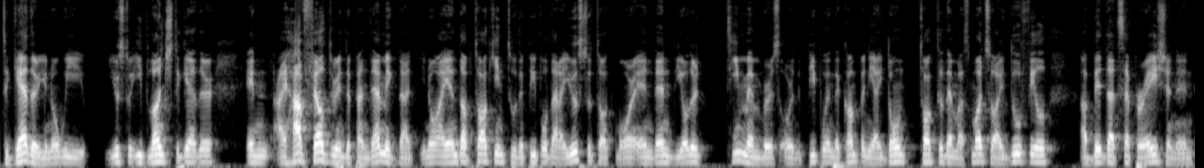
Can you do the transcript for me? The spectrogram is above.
together. You know, we used to eat lunch together. And I have felt during the pandemic that, you know, I end up talking to the people that I used to talk more. And then the other team members or the people in the company, I don't talk to them as much. So I do feel a bit that separation. And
